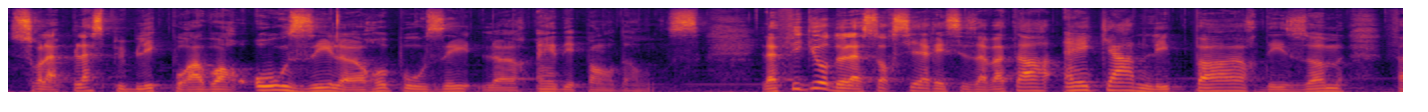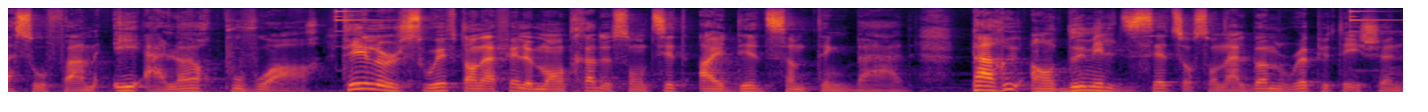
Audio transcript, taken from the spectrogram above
sur la place publique pour avoir osé leur opposer leur indépendance. La figure de la sorcière et ses avatars incarnent les peurs des hommes face aux femmes et à leur pouvoir. Taylor Swift en a fait le mantra de son titre I Did Something Bad, paru en 2017 sur son album Reputation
